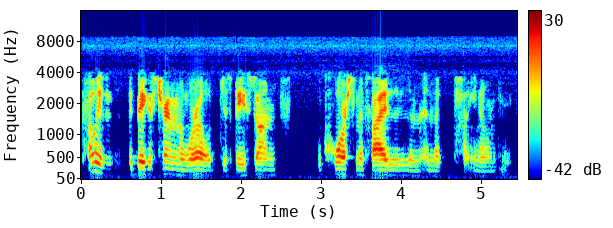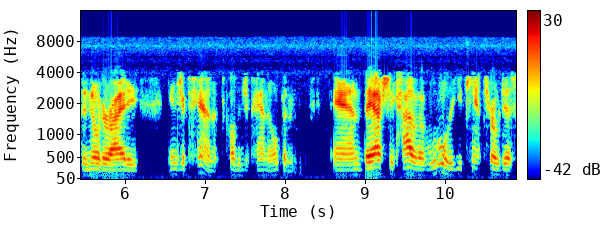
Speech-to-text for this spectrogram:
probably the, the biggest tournament in the world, just based on the course and the prizes and, and the you know the notoriety in Japan. It's called the Japan Open, and they actually have a rule that you can't throw discs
